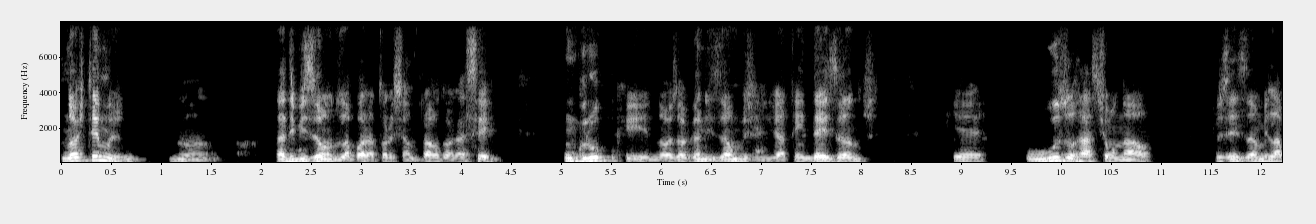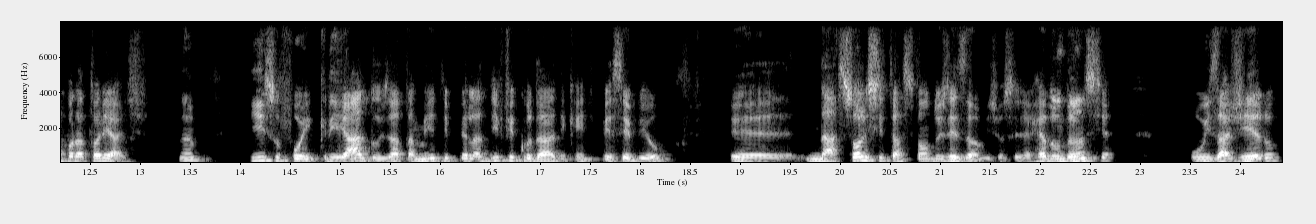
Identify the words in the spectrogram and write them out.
Nós temos na divisão do Laboratório Central do HC um grupo que nós organizamos já tem 10 anos, que é o uso racional dos exames laboratoriais. Né? Isso foi criado exatamente pela dificuldade que a gente percebeu é, na solicitação dos exames, ou seja, redundância, o exagero,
